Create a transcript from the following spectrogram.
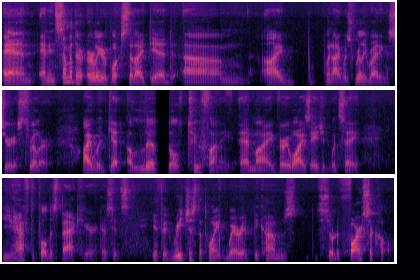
And and in some of the earlier books that I did, um, I when I was really writing a serious thriller, I would get a little too funny, and my very wise agent would say, "You have to pull this back here because it's if it reaches the point where it becomes sort of farcical."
